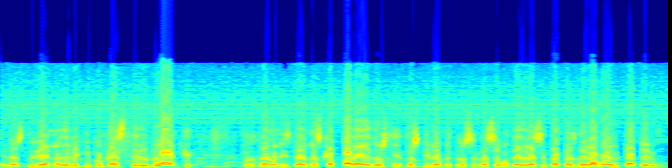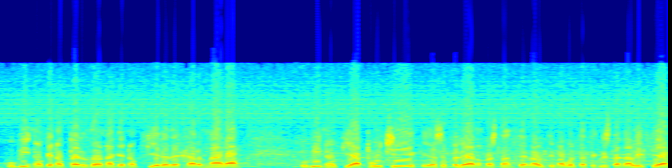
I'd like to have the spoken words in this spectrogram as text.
el asturiano del equipo Castelblanc, protagonista de una escapada de 200 kilómetros en la segunda de las etapas de la Volta, pero un cubino que no perdona, que no quiere dejar nada Cubino Chiapucci, que ya se pelearon bastante en la última Vuelta Ciclista Galicia,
